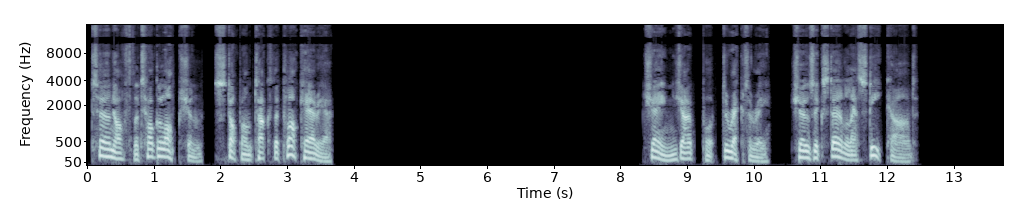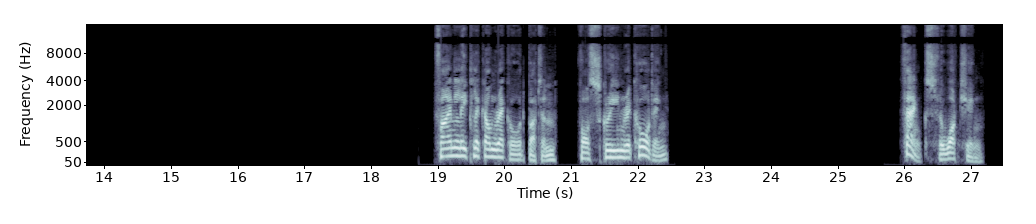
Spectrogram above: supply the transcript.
Turn off the toggle option, stop on tuck the clock area. Change output directory. Shows external SD card. Finally click on record button, for screen recording. Thanks for watching.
